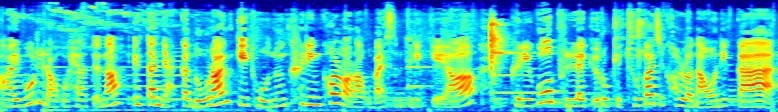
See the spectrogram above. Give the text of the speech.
아이보리라고 해야 되나? 일단 약간 노란기 도는 크림 컬러라고 말씀드릴게요. 그리고 블랙 이렇게 두 가지 컬러 나오니까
